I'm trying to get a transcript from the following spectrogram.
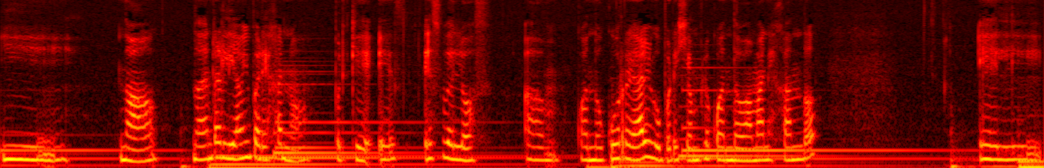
Y no, no, en realidad mi pareja no, porque es, es veloz. cuando ocurre algo, por ejemplo, cuando va manejando, él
